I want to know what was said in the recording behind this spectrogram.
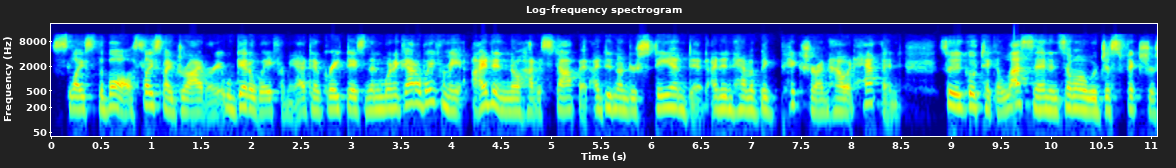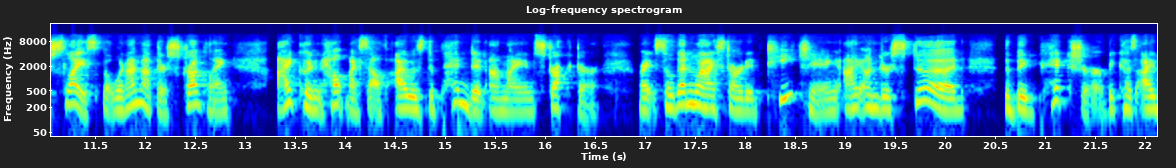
slice the ball, slice my driver. It would get away from me. I'd have great days. And then when it got away from me, I didn't know how to stop it. I didn't understand it. I didn't have a big picture on how it happened. So you'd go take a lesson and someone would just fix your slice. But when I'm out there struggling, I couldn't help myself. I was dependent on my instructor, right? So then when I started teaching, I understood the big picture because I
